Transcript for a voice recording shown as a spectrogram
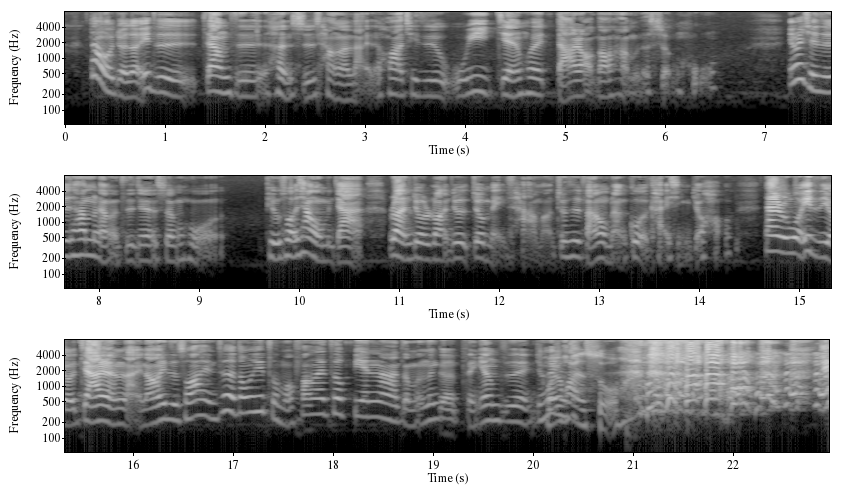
但我觉得一直这样子很时常的来的话，其实无意间会打扰到他们的生活，因为其实他们两个之间的生活。比如说像我们家乱就乱就就没差嘛，就是反正我们俩过得开心就好。但如果一直有家人来，然后一直说，哎，你这个东西怎么放在这边啦？怎么那个怎样之类，你就会换锁。哎，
